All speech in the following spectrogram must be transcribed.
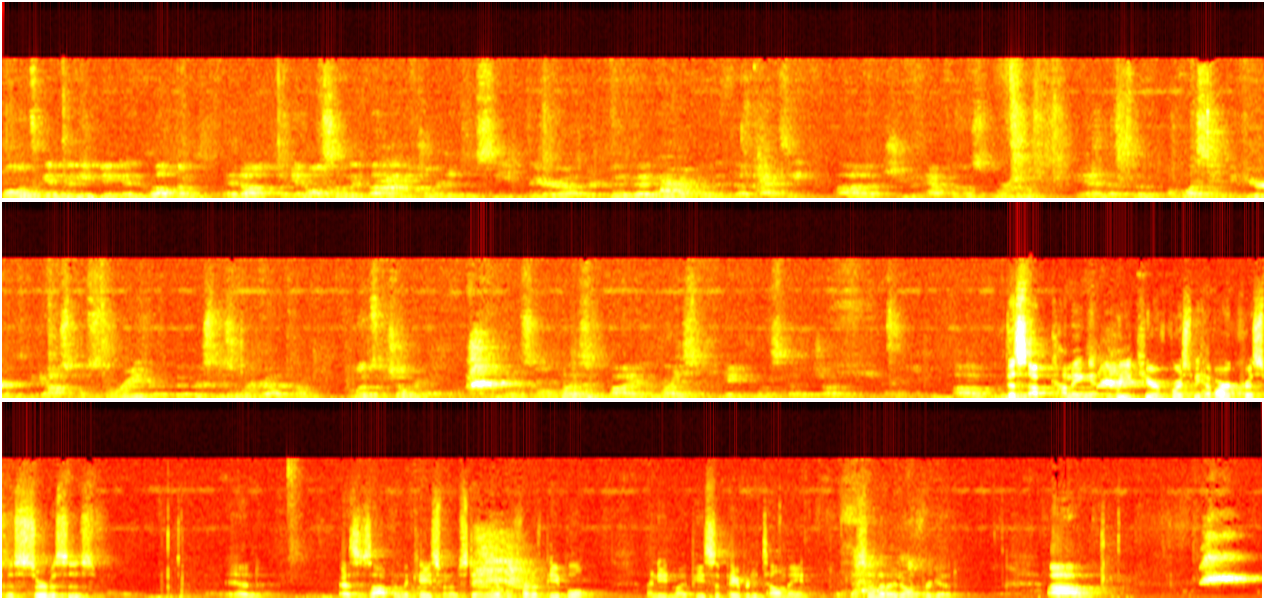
Well, once again, good evening and welcome. And uh, again, also, if uh, any children didn't receive their uh, their good bag there, I know that uh, Patsy, uh, she would have those for you. And uh, it's a, a blessing to hear the gospel story, the, the Christmas story, rather, from the lips of children. We've been so blessed by Christ who came to us as a child. This upcoming week here, of course, we have our Christmas services. And as is often the case when I'm standing up in front of people, I need my piece of paper to tell me so that I don't forget. Um,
